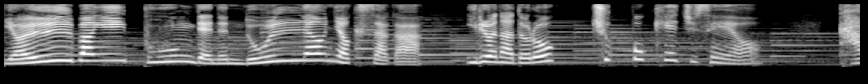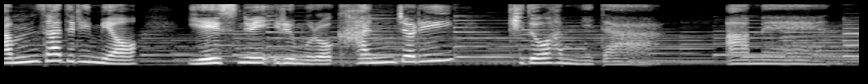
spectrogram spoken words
열방이 부흥되는 놀라운 역사가 일어나도록 축복해 주세요. 감사드리며 예수님의 이름으로 간절히 기도합니다. 아멘.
